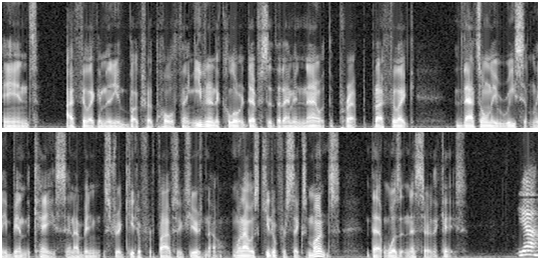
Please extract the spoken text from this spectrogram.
and I feel like a million bucks throughout the whole thing, even in a caloric deficit that I'm in now with the prep. But I feel like that's only recently been the case, and I've been strict keto for five, six years now. When I was keto for six months, that wasn't necessarily the case. Yeah.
